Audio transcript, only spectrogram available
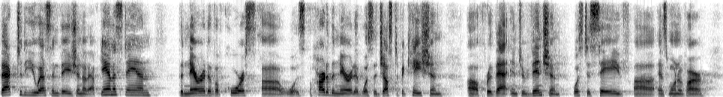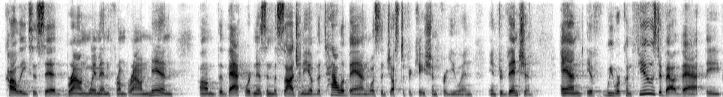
Back to the US invasion of Afghanistan, the narrative, of course, uh, was a part of the narrative was the justification uh, for that intervention was to save, uh, as one of our colleagues has said, brown women from brown men. Um, the backwardness and misogyny of the Taliban was the justification for UN intervention. And if we were confused about that, the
